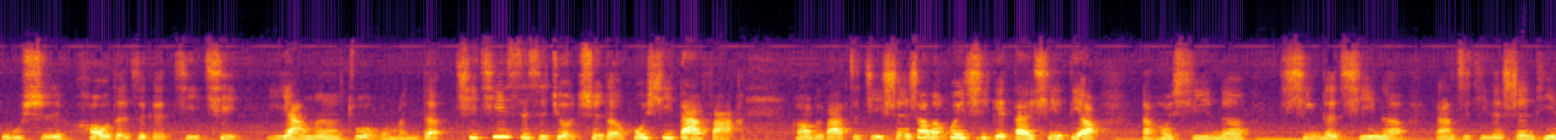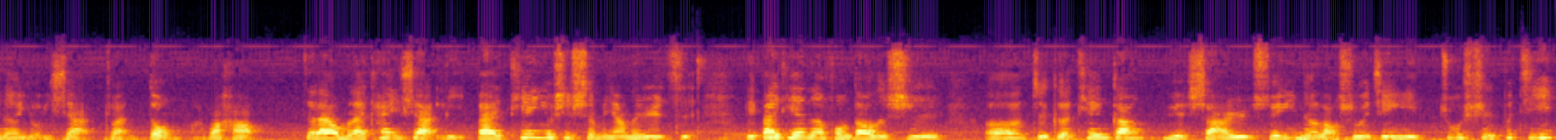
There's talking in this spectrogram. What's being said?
午时后的这个吉气，一样呢做我们的七七四十九次的呼吸大法，好，把自己身上的晦气给代谢掉，然后吸呢新的气呢，让自己的身体呢有一下转动，好不好？再来，我们来看一下礼拜天又是什么样的日子。礼拜天呢，逢到的是呃这个天罡月煞日，所以呢，老师会建议诸事不急。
